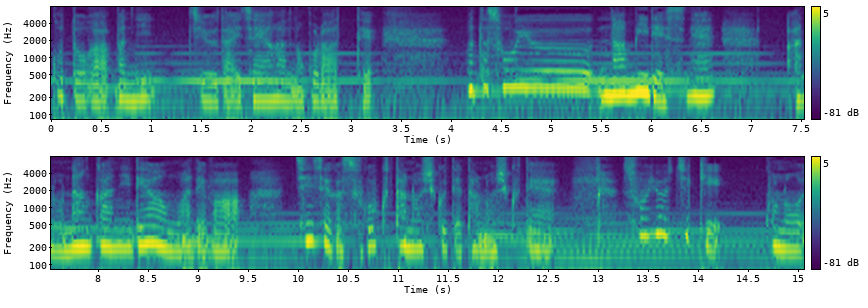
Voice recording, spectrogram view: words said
ことが、まあ、20代前半の頃あってまたそういう波ですね。あの難関に出会うまでは人生がすごく楽しくて楽しくてそういう時期この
